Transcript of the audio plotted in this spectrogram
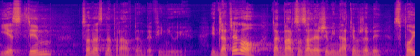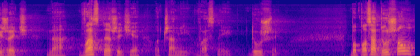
jest tym, co nas naprawdę definiuje. I dlatego tak bardzo zależy mi na tym, żeby spojrzeć na własne życie oczami własnej duszy. Bo poza duszą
